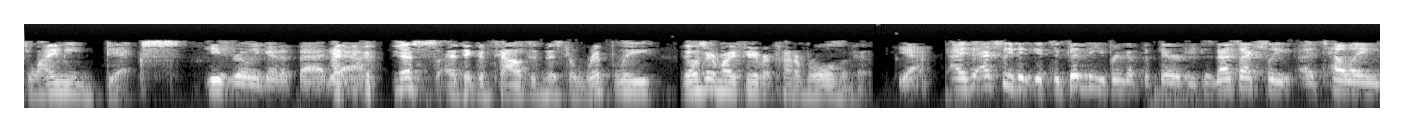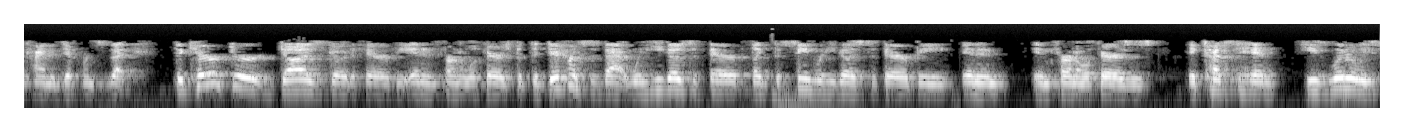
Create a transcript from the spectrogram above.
slimy dicks. He's really good at that. I Yeah. think of this, I think of Talented Mr. Ripley. Those are my favorite kind of roles of him. Yeah, I actually think it's a good that you bring up the therapy because that's actually a telling kind of difference. Is that the character does go to therapy in Infernal Affairs, but the difference is that when he goes to therapy, like the scene where he goes to therapy in, in Infernal Affairs, is it cuts to him. He's literally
